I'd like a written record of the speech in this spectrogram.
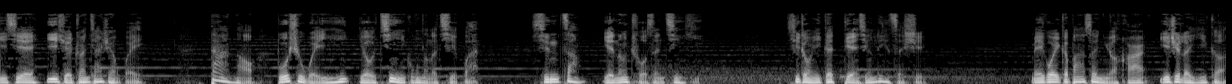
一些医学专家认为。大脑不是唯一有记忆功能的器官，心脏也能储存记忆。其中一个典型例子是，美国一个八岁女孩移植了一个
